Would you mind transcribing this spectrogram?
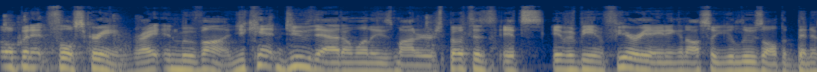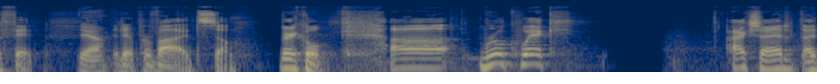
open it full screen, right, and move on. You can't do that on one of these monitors. Both is it's it would be infuriating, and also you lose all the benefit Yeah. that it provides. So very cool. Uh, real quick. Actually, I, had, I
